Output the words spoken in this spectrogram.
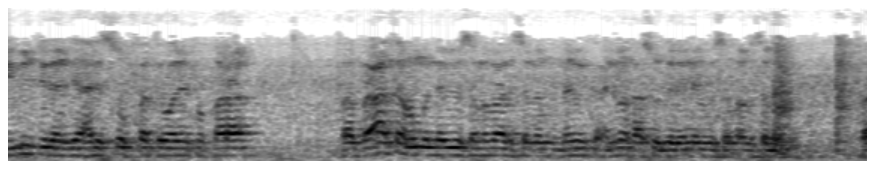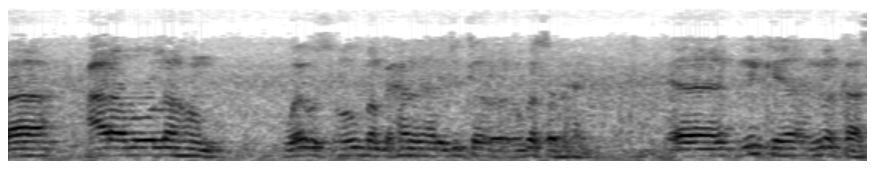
iibin jireen liahli الsufati walilfuqaraa fabacahum الnabiyu salى اله alay slam nimankaasuu diray nebigu sal ly slam facaraduu lahum way u banbaxeen yani jidka uga soo baxeen ninkii nimankaas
